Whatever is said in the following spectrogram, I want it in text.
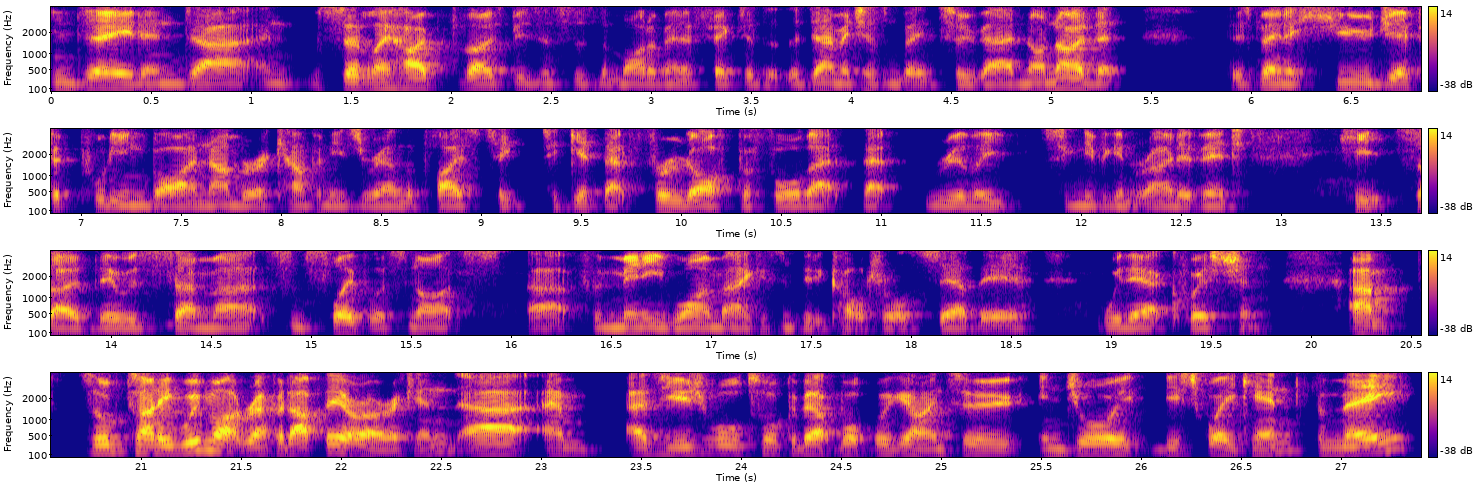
Indeed, and uh, and certainly hope for those businesses that might have been affected that the damage hasn't been too bad. And I know that there's been a huge effort put in by a number of companies around the place to, to get that fruit off before that that really significant rain event hit. So there was some uh, some sleepless nights uh, for many winemakers and viticulturalists out there, without question. Um, so, look, Tony, we might wrap it up there, I reckon. Uh, and as usual, talk about what we're going to enjoy this weekend. For me,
